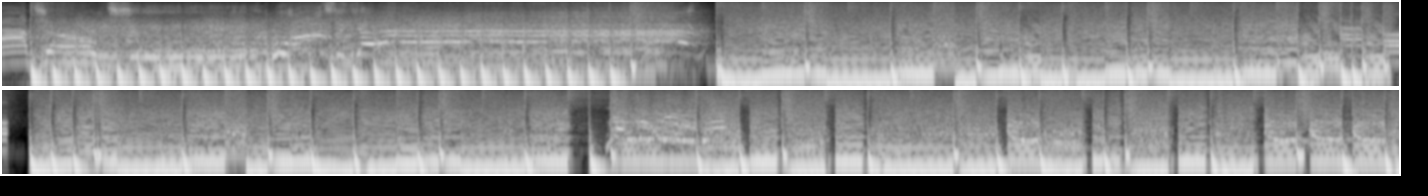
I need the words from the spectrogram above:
I don't see. Once again. Oh,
